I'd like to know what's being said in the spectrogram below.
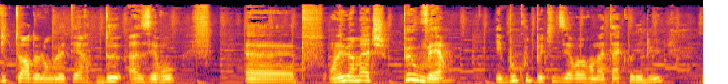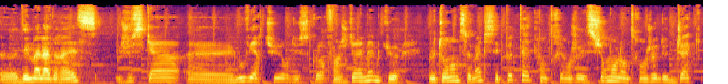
victoire de l'Angleterre 2 à 0. Euh, on a eu un match peu ouvert et beaucoup de petites erreurs en attaque au début, euh, des maladresses jusqu'à euh, l'ouverture du score. Enfin, je dirais même que le tournant de ce match, c'est peut-être l'entrée en jeu et sûrement l'entrée en jeu de Jack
